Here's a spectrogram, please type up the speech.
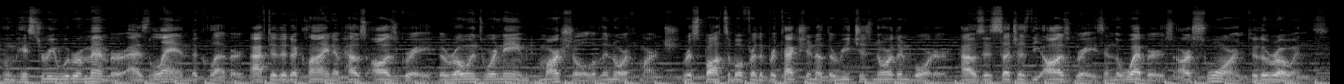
whom history would remember as Lann the Clever. After the decline of House Osgrey, the Rowans were named Marshal of the North March, responsible for the protection of the Reach's northern border. Houses such as the Osgreys and the Webbers are sworn to the Rowans.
